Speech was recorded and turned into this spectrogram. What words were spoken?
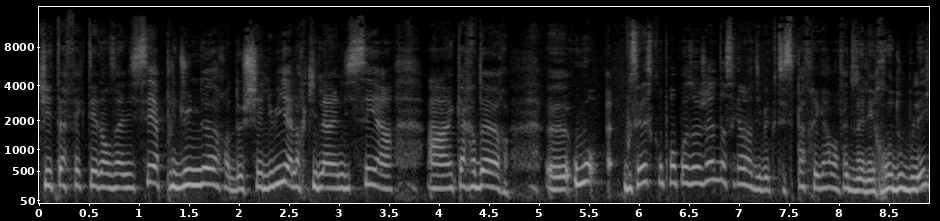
qui est affecté dans un lycée à plus d'une heure de chez lui, alors qu'il a un lycée à, à un quart d'heure. Euh, ou, vous savez ce qu'on propose aux jeunes dans ces cas-là? On dit, bah, écoutez, c'est pas très grave, en fait, vous allez redoubler.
